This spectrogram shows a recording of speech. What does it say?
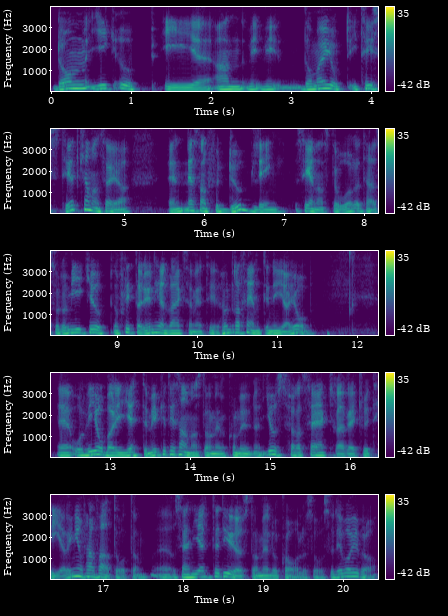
De gick upp i... Eh, an, vi, vi, de har gjort i tysthet kan man säga en nästan fördubbling senaste året här. Så de gick upp, de flyttade en hel verksamhet till 150 nya jobb. Eh, och vi jobbade jättemycket tillsammans med kommunen just för att säkra rekryteringen framförallt åt dem. Eh, och sen hjälpte Diös dem med lokal och så, så det var ju bra.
